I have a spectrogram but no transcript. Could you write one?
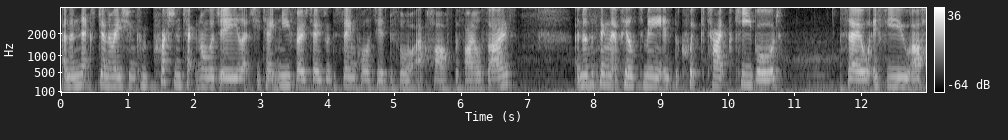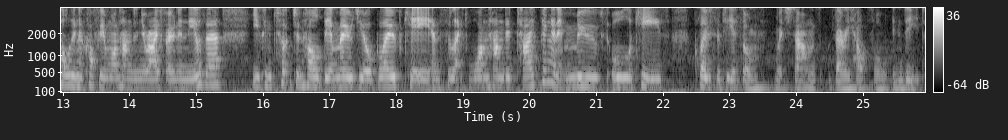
and a next generation compression technology lets you take new photos with the same quality as before at half the file size. Another thing that appeals to me is the QuickType keyboard. So if you are holding a coffee in one hand and your iPhone in the other, you can touch and hold the emoji or globe key and select one handed typing, and it moves all the keys closer to your thumb, which sounds very helpful indeed.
